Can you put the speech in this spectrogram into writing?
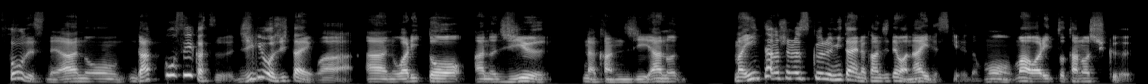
そうですね。あの、学校生活、授業自体は、あの、割と、あの、自由な感じ。あの、まあ、インターナショナルスクールみたいな感じではないですけれども、まあ、割と楽しく、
